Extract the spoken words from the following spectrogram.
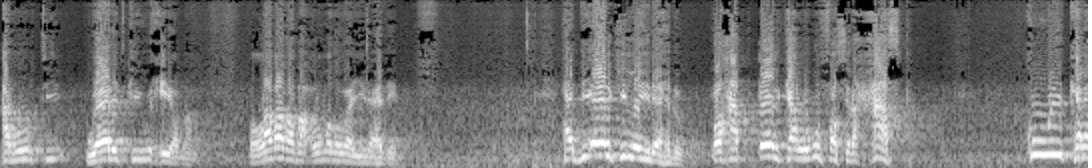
caruurtii waalidkii wixii oo dhan. Labadaba culummadu waa yidhaahdeen. Haddii eelkii la yidhaahdo oo eelkan lagu fasiro xaaska kuwii kale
